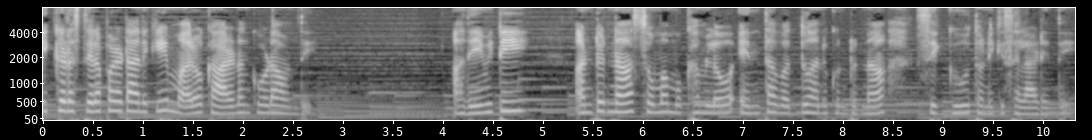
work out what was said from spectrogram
ఇక్కడ స్థిరపడటానికి మరో కారణం కూడా ఉంది. అదేమిటి? అంటున్న సుమ ముఖంలో ఎంత వద్దు అనుకుంటున్నా సిగ్గు తొణికిసలాడింది.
